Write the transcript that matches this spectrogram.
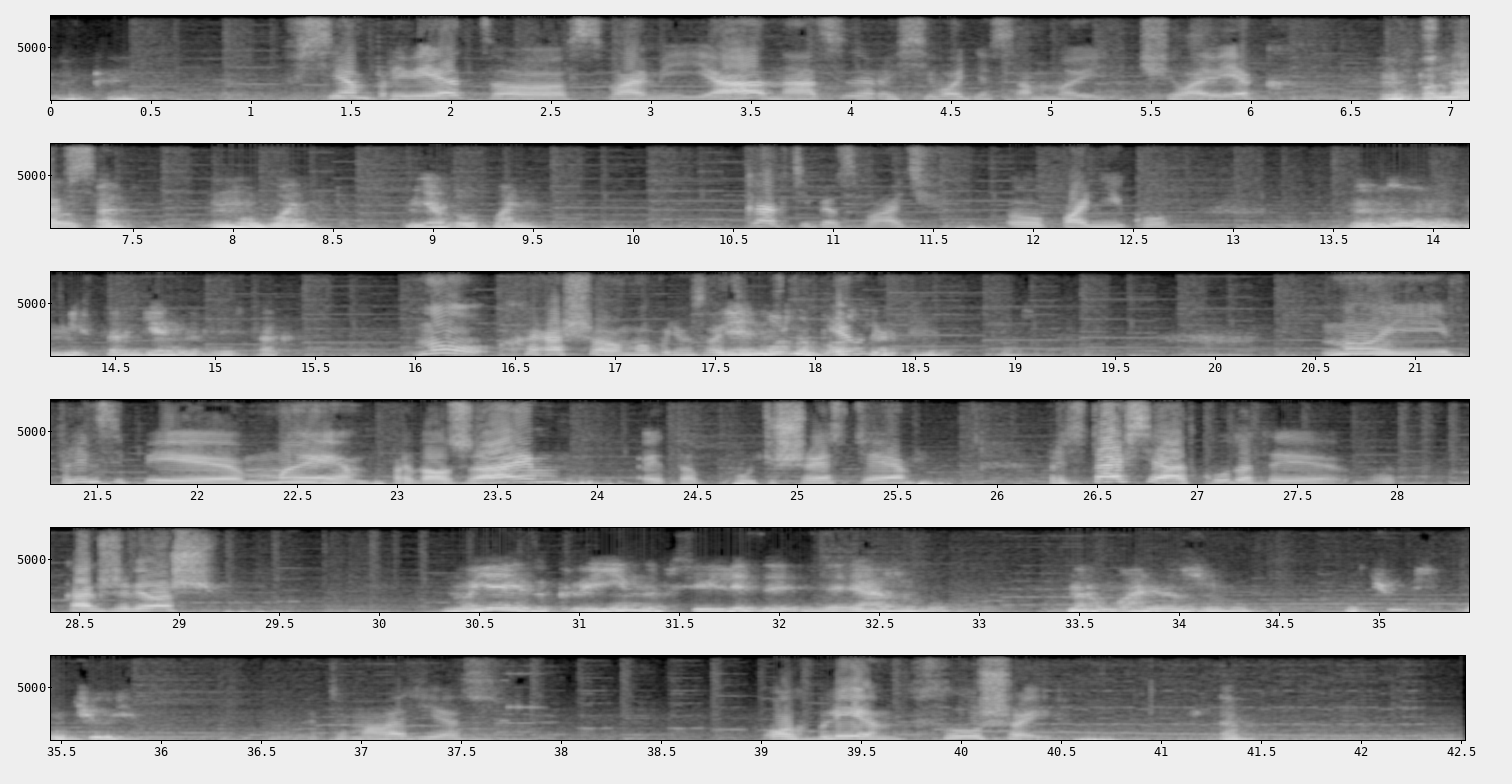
Окей. Всем привет, э, с вами я, Нацер, и сегодня со мной человек. Ну, понравилось. Представься. Ну, Ваня. Меня зовут Ваня. Как тебя звать? Э, По нику. Ну, мистер Генгер здесь так. Ну, хорошо, мы будем звать Или можно. Генгер. просто. Ну и, в принципе, мы продолжаем это путешествие. Представься, откуда ты, вот, как живешь. Ну, я из Украины, в селе Заря живу. Нормально живу. Учусь, учусь. Ты молодец. Ох, блин, слушай. Что?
